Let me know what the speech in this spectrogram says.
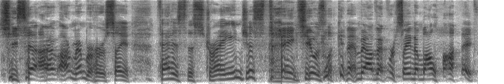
She said, I, I remember her saying, "That is the strangest hmm. thing." She was looking at me I've ever seen in my life.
